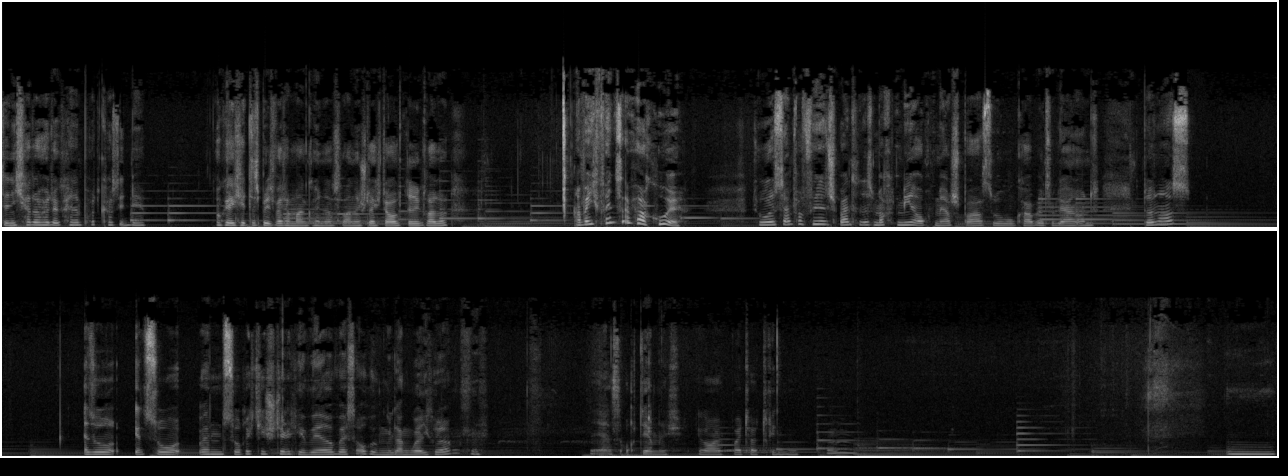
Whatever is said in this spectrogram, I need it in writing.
Denn ich hatte heute keine Podcast-Idee. Okay, ich hätte das Bild weitermachen können. Das war eine schlechte Ausrede gerade. Aber ich finde es einfach cool. So ist einfach viel entspannter. Das macht mir auch mehr Spaß, so Vokabel zu lernen. Und besonders, also jetzt so, wenn es so richtig still hier wäre, wäre es auch irgendwie langweilig, oder? ja, ist auch dämlich. Egal, weiter trinken. Hm. Mm.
